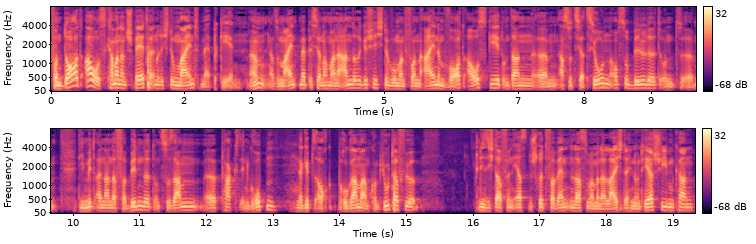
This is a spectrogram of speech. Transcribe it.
Von dort aus kann man dann später in Richtung Mindmap gehen. Also Mindmap ist ja nochmal eine andere Geschichte, wo man von einem Wort ausgeht und dann ähm, Assoziationen auch so bildet und ähm, die miteinander verbindet und zusammenpackt in Gruppen. Da gibt's auch Programme am Computer für die sich da für den ersten Schritt verwenden lassen, weil man da leichter hin und her schieben kann.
